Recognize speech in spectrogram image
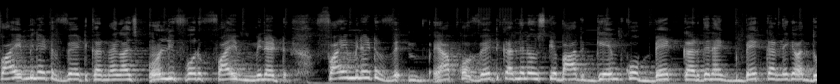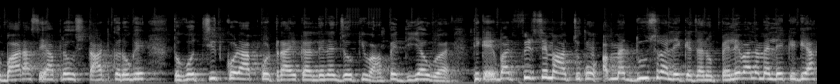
फाइव मिनट वेट करना है only for five minute five minute आपको वेट कर लेना उसके बाद गेम को बैक कर देना है। बैक करने के बाद दोबारा से आप लोग स्टार्ट करोगे तो वो चीट कोड आपको ट्राई कर लेना जो कि वहाँ पे दिया हुआ है। ठीक है, एक बार फिर से मैं आ चुका हूँ। अब मैं दूसरा लेके जानू पहले वाला मैं लेके गया।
